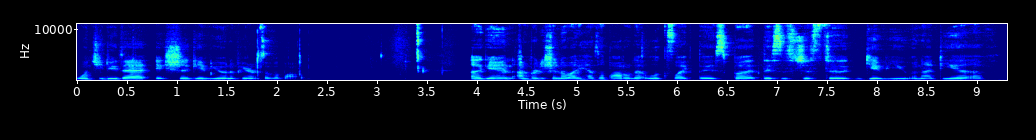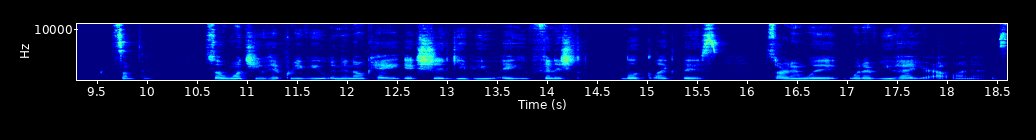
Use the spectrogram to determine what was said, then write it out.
once you do that, it should give you an appearance of a bottle. Again, I'm pretty sure nobody has a bottle that looks like this, but this is just to give you an idea of something. So once you hit preview and then OK, it should give you a finished look like this, starting with whatever you had your outline as.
